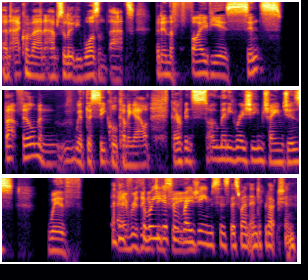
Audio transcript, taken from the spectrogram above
And Aquaman absolutely wasn't that. But in the five years since that film and with this sequel coming out, there have been so many regime changes with I think Everything three different regimes since this went into production.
